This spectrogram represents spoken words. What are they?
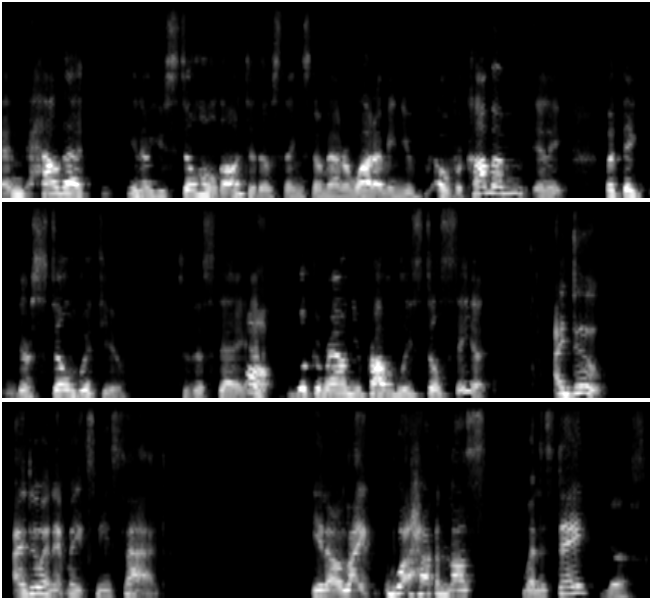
and how that, you know, you still hold on to those things no matter what. I mean, you overcome them, it, but they they're still with you to this day. Oh. Look around, you probably still see it. I do. I do. And it makes me sad. You know, like what happened last Wednesday? Yes.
